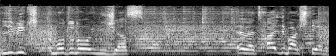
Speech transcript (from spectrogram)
Livik modunu oynayacağız. Evet haydi başlayalım.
